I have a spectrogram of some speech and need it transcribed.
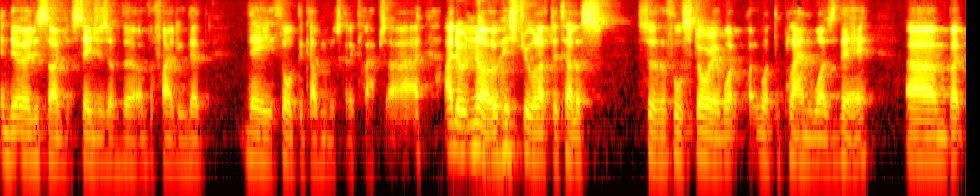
in the early stages of the of the fighting that they thought the government was going to collapse. I, I don't know. History will have to tell us sort of the full story of what what the plan was there. Um, but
